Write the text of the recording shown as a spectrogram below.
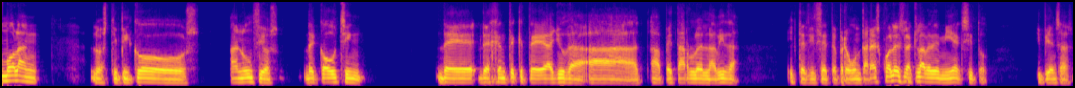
molan los típicos anuncios de coaching de, gente que te ayuda a, a petarlo en la vida? Y te dice, te preguntarás cuál es la clave de mi éxito. Y piensas,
